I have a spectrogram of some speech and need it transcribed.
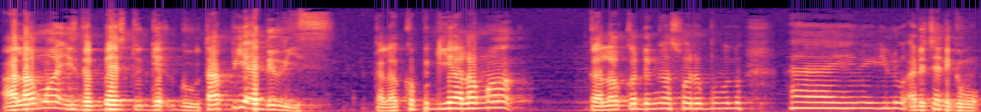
Alamak is the best to get go Tapi ada risk. Kalau kau pergi Alamak Kalau kau dengar suara perempuan tu Hai Gilu Ada macam dia gemuk?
